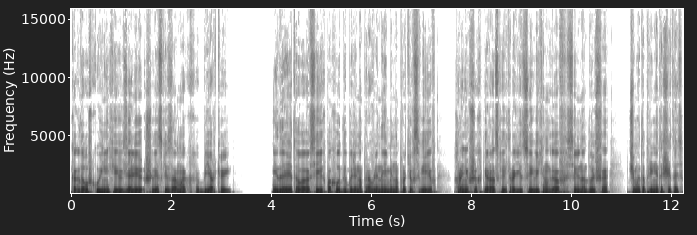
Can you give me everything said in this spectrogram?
когда ушкуйники взяли шведский замок Бьяркей. И до этого все их походы были направлены именно против свеев, хранивших пиратские традиции викингов сильно дольше, чем это принято считать.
